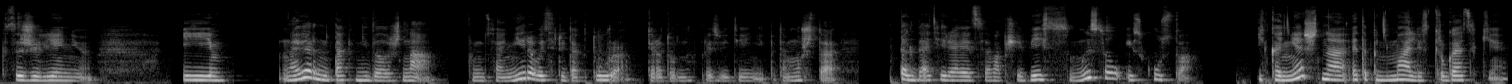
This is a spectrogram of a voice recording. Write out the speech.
к сожалению. И, наверное, так не должна функционировать редактура литературных произведений, потому что тогда теряется вообще весь смысл искусства. И, конечно, это понимали Стругацкие.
